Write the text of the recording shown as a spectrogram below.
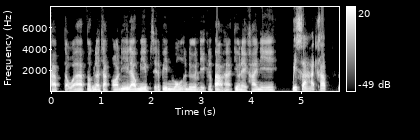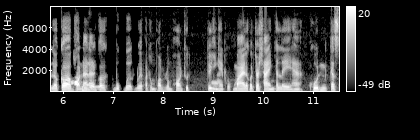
ครับ แต่ว่านอกเหนือจากออดี้แล้วมีศิลปินวงอื่นๆอีกหรือเปล่าฮะที่อยู่ในค่ายนี้ วิสาดครับ แล้วก็ก่อนหน้านั้นก็บุกเบิกด้วยปฐมพรปฐมพรชุด เจ้าหญิงแห่งดอกไม้แล้วก็เจ้าชายแห่งทะเลฮะ คุณเกษ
